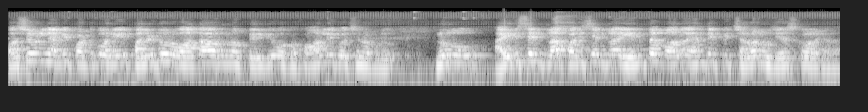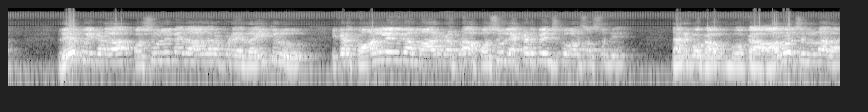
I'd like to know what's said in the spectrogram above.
పశువుల్ని అవి పట్టుకొని పల్లెటూరు వాతావరణంలో పెరిగి ఒక కాలనీకి వచ్చినప్పుడు నువ్వు ఐదు సెంట్ల పది సెంట్ల ఎంత ఇవ్వాలో ఎంత ఇప్పించాలో నువ్వు చేసుకోవాలి కదా. రేపు ఇక్కడ పశువుల మీద ఆధారపడే రైతులు ఇక్కడ కాలనీలుగా మారినప్పుడు ఆ పశువులు ఎక్కడ పెంచుకోవాల్సి వస్తుంది? దానికి ఒక ఒక ఆలోచన ఉండాలా?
